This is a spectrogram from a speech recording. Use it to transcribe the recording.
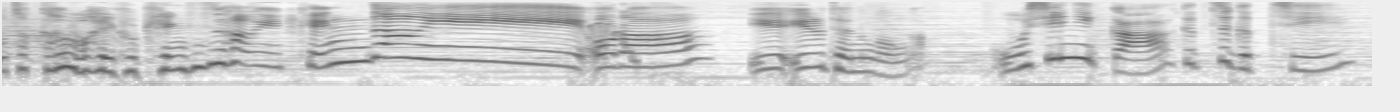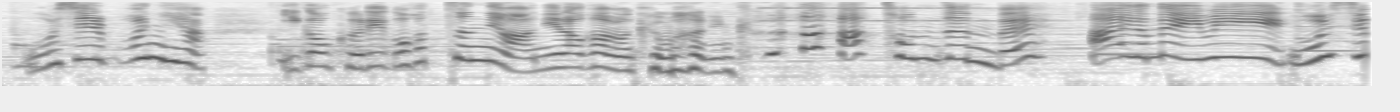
오 잠깐만 이거 굉장히 굉장히 어라 이, 이래 되는 건가? 옷이니까 그치 그치 옷일 뿐이야 이거 그리고 허츠님 아니라고 하면 그만인가? 천재인데? 아이 근데 이미 옷이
